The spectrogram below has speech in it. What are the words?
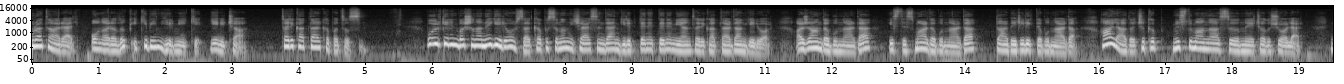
Murat Arel, 10 Aralık 2022, Yeni Çağ. Tarikatlar kapatılsın. Bu ülkenin başına ne geliyorsa kapısının içerisinden girip denetlenemeyen tarikatlardan geliyor. Ajan da bunlarda, istismar da bunlarda, darbecilik de bunlarda. Hala da çıkıp Müslümanlığa sığınmaya çalışıyorlar.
